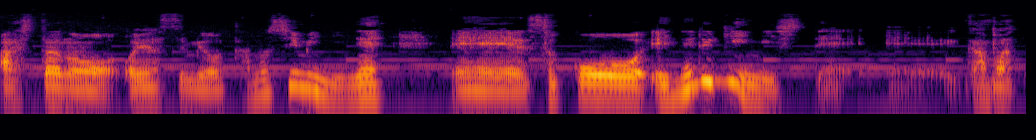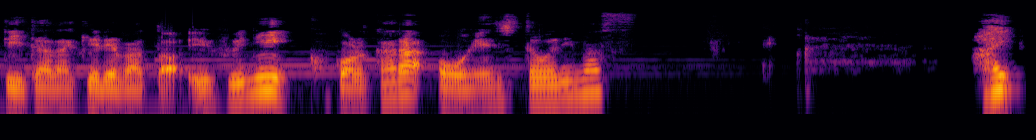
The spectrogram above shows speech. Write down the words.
明日のお休みを楽しみにね、えー、そこをエネルギーにして、えー、頑張っていただければというふうに心から応援しております。はい。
